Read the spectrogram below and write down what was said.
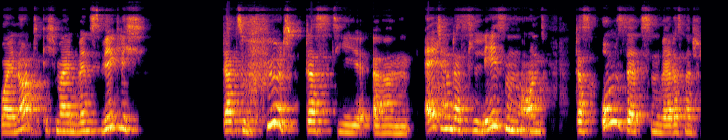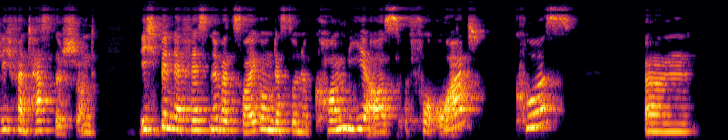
why not? Ich meine, wenn es wirklich dazu führt, dass die ähm, Eltern das lesen und das umsetzen, wäre das natürlich fantastisch. Und ich bin der festen Überzeugung, dass so eine Kombi aus Vor-Ort-Kurs ähm,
